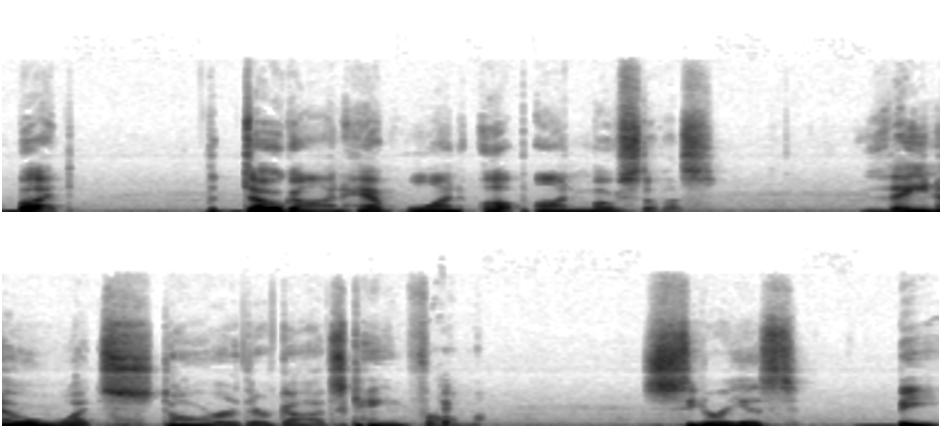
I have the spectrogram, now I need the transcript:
But the Dogon have one up on most of us. They know what star their gods came from. Sirius B.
